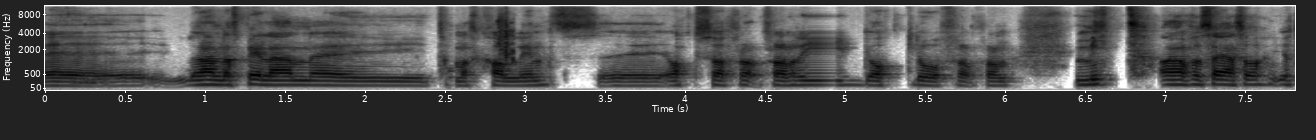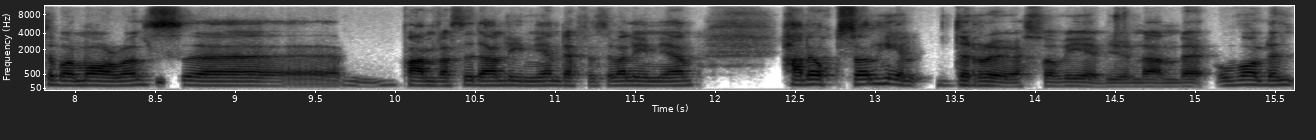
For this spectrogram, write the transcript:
Eh, den andra spelaren, eh, Thomas Collins, eh, också från, från RIG och då från, från mitt, om jag får säga så, Göteborg Marvels. På andra sidan linjen, defensiva linjen. Hade också en hel drös av erbjudande och valde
